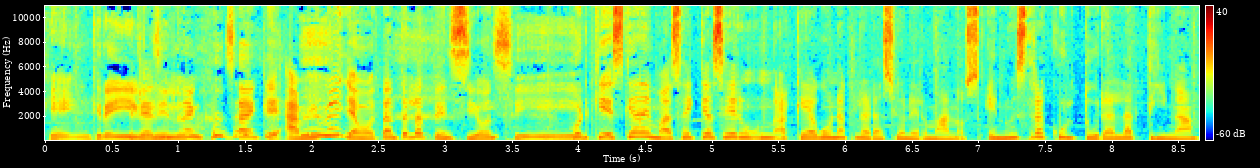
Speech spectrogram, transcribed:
Qué increíble. Es una cosa que a mí me llamó tanto la atención. Sí. Porque es que además hay que hacer, un, aquí hago una aclaración, hermanos. En nuestra cultura latina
